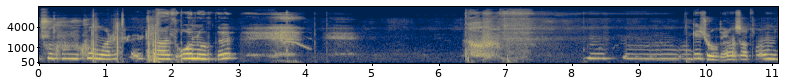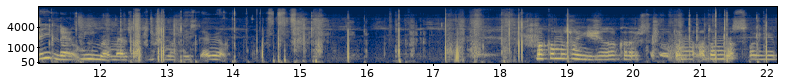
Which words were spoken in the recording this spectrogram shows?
Çünkü uykum var. Saat 10 oldu. Geç oldu ya zaten 10 değil de bilmiyorum ben zaten düşünmek istemiyorum. Bakalım nasıl arkadaşlar. Adam, adam nasıl oynuyor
